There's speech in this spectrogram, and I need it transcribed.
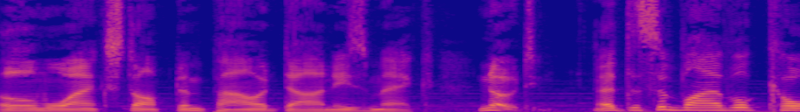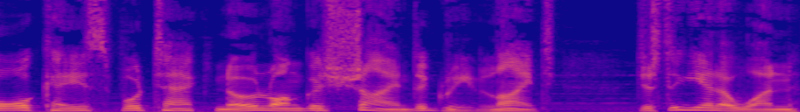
Olwak stopped and powered down his mech, noting that the survival core case for Tak no longer shined a green light, just a yellow one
